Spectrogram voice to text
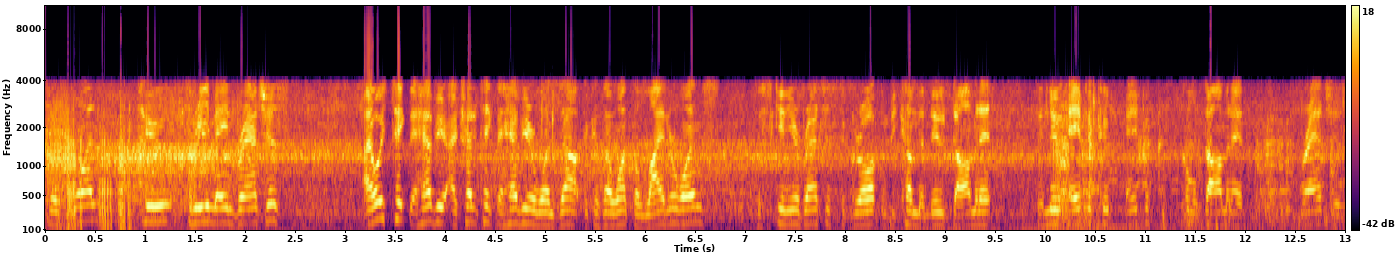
there's one, two, three main branches. I always take the heavier, I try to take the heavier ones out because I want the lighter ones, the skinnier branches to grow up and become the new dominant, the new apical, apical dominant branches.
